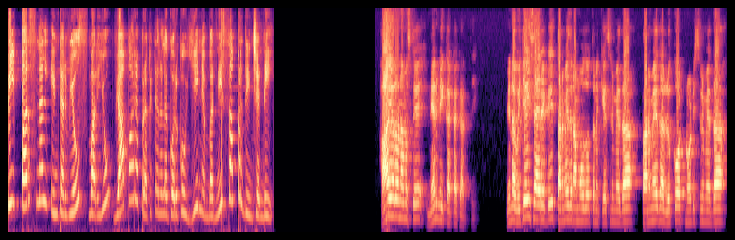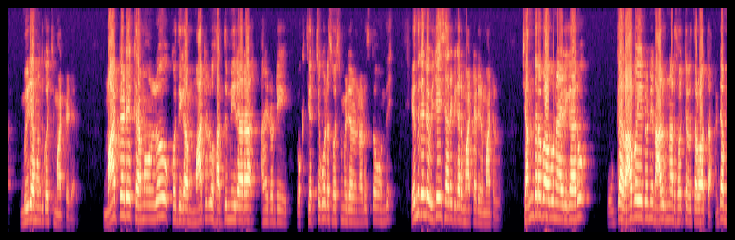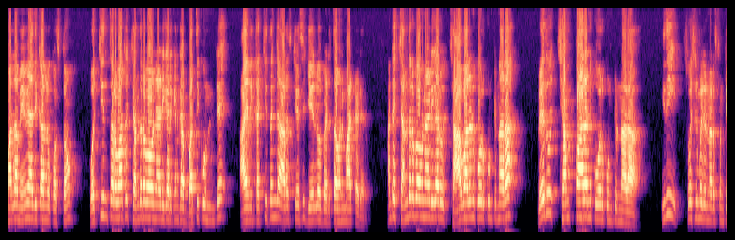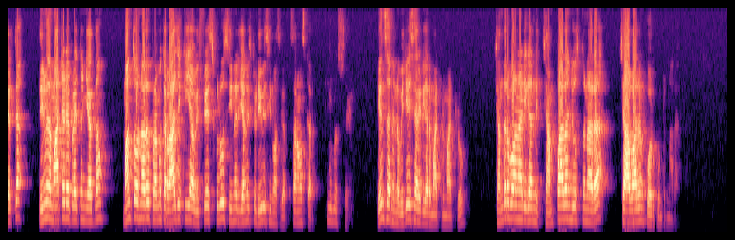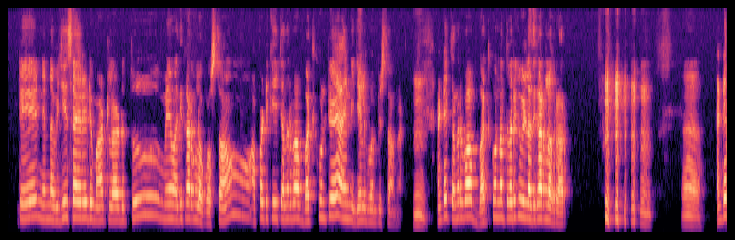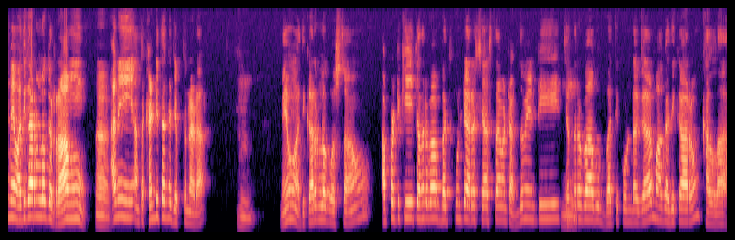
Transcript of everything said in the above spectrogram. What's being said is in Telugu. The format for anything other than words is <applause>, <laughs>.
మీ పర్సనల్ ఇంటర్వ్యూస్ మరియు వ్యాపార ప్రకటనల కొరకు ఈ నెంబర్ని సంప్రదించండి. హాయ్ హలో నమస్తే. నేను మీ కట్ట కార్తీక్. నిన్న విజయసాయి రెడ్డి తన మీద నమోదవుతున్న కేసుల మీద తన మీద లుకౌట్ నోటీసుల మీద మీడియా ముందుకు వచ్చి మాట్లాడారు. మాట్లాడే క్రమంలో కొద్దిగా మాటలు హద్దు మీరారా అనేటువంటి ఒక చర్చ కూడా సోషల్ మీడియాలో నడుస్తూ ఉంది. ఎందుకంటే విజయసాయి రెడ్డి గారు మాట్లాడిన మాటలు చంద్రబాబు నాయుడు గారు ఇంకా రాబోయేటువంటి నాలుగున్నర సంవత్సరాల తర్వాత అంటే మళ్ళీ మేమే అధికారంలోకి వస్తాం. వచ్చిన తర్వాత చంద్రబాబు నాయుడు గారి కనుక బతికి ఉంటే ఆయన ఖచ్చితంగా అరెస్ట్ చేసి జైల్లో పెడతామని మాట్లాడారు. అంటే చంద్రబాబు నాయుడు గారు చావాలని కోరుకుంటున్నారా? లేదు చంపాలని కోరుకుంటున్నారా? ఇది సోషల్ మీడియా నడుస్తున్న చర్చ. దీని మీద మాట్లాడే ప్రయత్నం చేద్దాం. మనతో ఉన్నారు ప్రముఖ రాజకీయ విశ్లేషకులు సీనియర్ జర్నలిస్ట్ డివి శ్రీనివాస్ గారు. సార్ నమస్కారం. నమస్తే. ఏం సార్ నిన్న విజయసాయి రెడ్డి గారు మాట్లాడిన మాటలు? చంద్రబాబు నాయుడు గారిని చంపాలని చూస్తున్నారా? చావాలని కోరుకుంటున్నారా? అంటే నిన్న విజయసాయిరెడ్డి మాట్లాడుతూ మేము అధికారంలోకి వస్తాం అప్పటికి చంద్రబాబు బతుకుంటే ఆయన్ని జైలుకి పంపిస్తా ఉన్నాడు. అంటే చంద్రబాబు బతుకున్నంత వరకు వీళ్ళు అధికారంలోకి రారు. <laughs> అంటే మేము అధికారంలోకి రాము అని అంత ఖండితంగా చెప్తున్నాడా? మేము అధికారంలోకి వస్తాం అప్పటికి చంద్రబాబు బతికుంటే అరెస్ట్ చేస్తామంటే అర్థం ఏంటి? చంద్రబాబు బతికుండగా మాకు అధికారం కల్లా.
